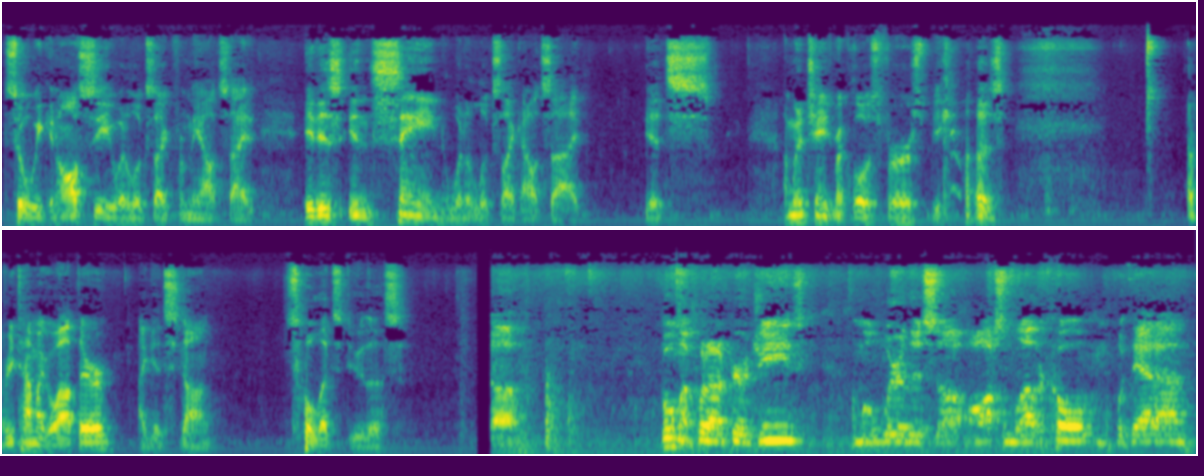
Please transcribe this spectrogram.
so we can all see what it looks like from the outside. It is insane what it looks like outside. It's. I'm to change my clothes first because every time I go out there, I get stung. So let's do this. Uh, boom, I put on a pair of jeans. I'm to wear this uh, awesome leather coat. I'm to put that on.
